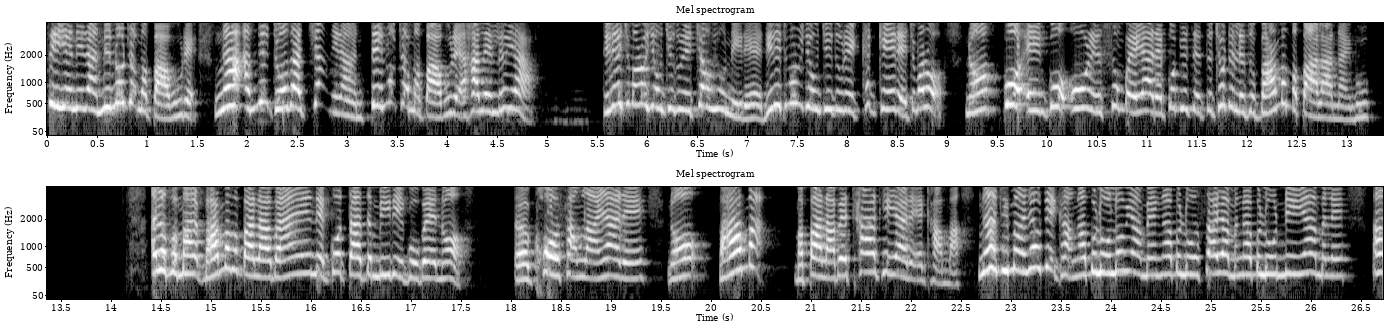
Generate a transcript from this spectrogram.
စီရင်နေတာနင်တို့တော့မပါဘူးတဲ့ငါအမျက်ဒေါသကြနေတာတင်တို့တော့မပါဘူးတဲ့ဟာလေလုယာ ဒီနေ့ကျမတို့ယုံကြည်သူတွေကြောက်ရွံ့နေတယ်ဒီနေ့ကျမတို့ယုံကြည်သူတွေခက်ခဲတယ်ကျမတို့နော်ကိုယ်အိမ်ကိုယ်အိုးတွေစွန့်ပယ်ရတယ်ကိုယ်ပြည့်စည်တချို့တည်းလဲဆိုဘာမှမပါလာနိုင်ဘူးအဲ့လိုဘာမှဘာမှမပါလာပိုင်းနဲ့ကိုယ်သားသမီးတွေကိုပဲနော်အခေါ်ဆောင်လာရတယ်နော်ဘာမှ မပါလာပဲထားခဲ့ရတဲ့အခါမှာငါဒီမှာရောက်တဲ့အခါငါဘလို့လုပ်ရမလဲငါဘလို့စားရမလဲငါဘလို့နေရမလဲအာ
